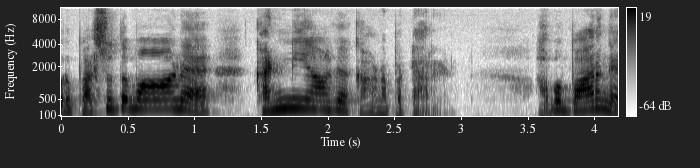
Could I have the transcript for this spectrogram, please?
ஒரு பரிசுத்தமான கன்னியாக காணப்பட்டார்கள். அப்போ பாருங்க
